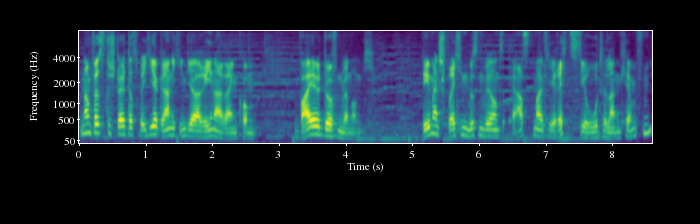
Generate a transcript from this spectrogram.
und haben festgestellt, dass wir hier gar nicht in die Arena reinkommen, weil dürfen wir noch nicht. Dementsprechend müssen wir uns erstmal hier rechts die Route lang kämpfen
